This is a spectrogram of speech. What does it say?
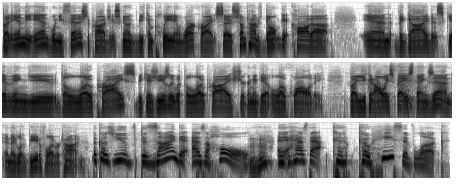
But in the end, when you finish the project, it's going to be complete and work right. So sometimes don't get caught up in the guy that's giving you the low price because usually with the low price, you're going to get low quality. But you can always phase things in and they look beautiful over time. because you've designed it as a whole mm-hmm. and it has that co- cohesive look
